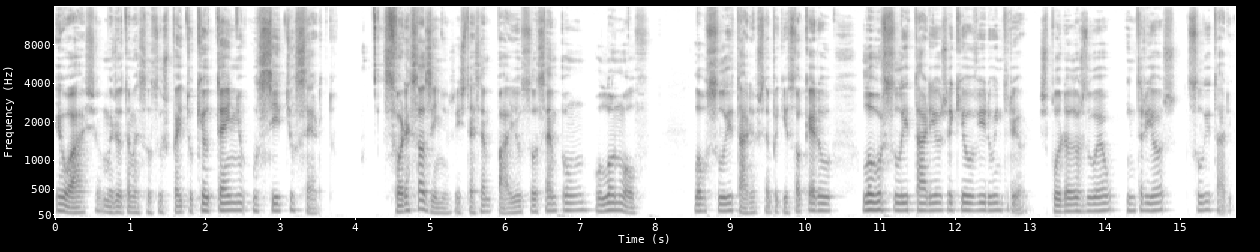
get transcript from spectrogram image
eu acho, mas eu também sou suspeito que eu tenho o sítio certo. Se forem sozinhos, isto é sempre pá, eu sou sempre um lone wolf, lobo solitários, sempre aqui. Só quero lobos solitários aqui a ouvir o interior, exploradores do eu, interiores solitários.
